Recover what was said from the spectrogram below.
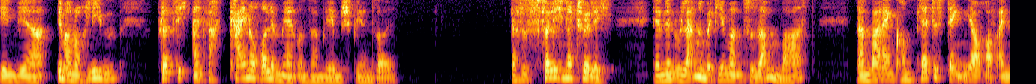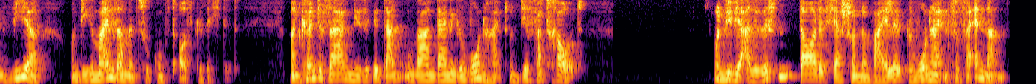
den wir immer noch lieben, plötzlich einfach keine Rolle mehr in unserem Leben spielen soll. Das ist völlig natürlich, denn wenn du lange mit jemandem zusammen warst, dann war dein komplettes Denken ja auch auf ein Wir und die gemeinsame Zukunft ausgerichtet. Man könnte sagen, diese Gedanken waren deine Gewohnheit und dir vertraut. Und wie wir alle wissen, dauert es ja schon eine Weile, Gewohnheiten zu verändern.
